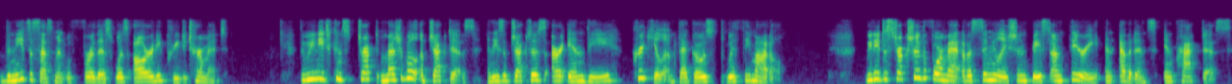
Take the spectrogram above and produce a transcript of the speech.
the needs assessment for this was already predetermined. We need to construct measurable objectives, and these objectives are in the curriculum that goes with the model. We need to structure the format of a simulation based on theory and evidence in practice.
